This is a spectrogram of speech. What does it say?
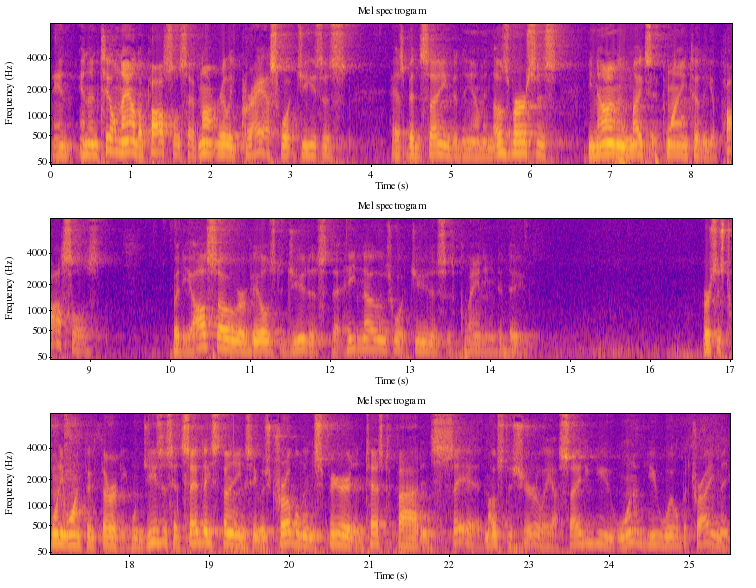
And, and until now, the apostles have not really grasped what Jesus has been saying to them. In those verses, he not only makes it plain to the apostles, but he also reveals to Judas that he knows what Judas is planning to do. Verses 21 through 30. When Jesus had said these things, he was troubled in spirit and testified and said, Most assuredly, I say to you, one of you will betray me.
